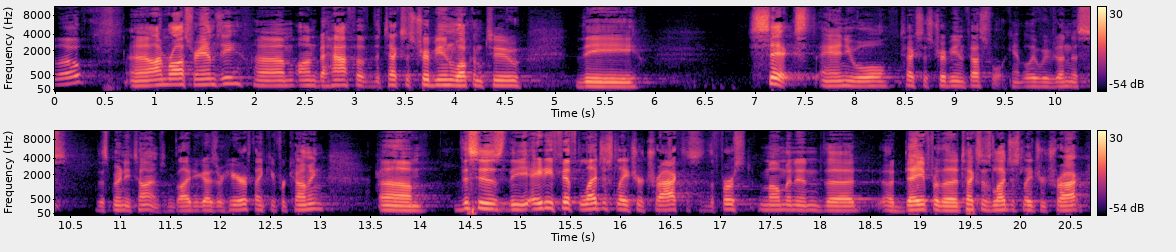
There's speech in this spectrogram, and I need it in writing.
Hello, uh, I'm Ross Ramsey. Um, on behalf of the Texas Tribune, welcome to the sixth annual Texas Tribune Festival. I can't believe we've done this this many times. I'm glad you guys are here. Thank you for coming. Um, this is the 85th legislature track. This is the first moment in the uh, day for the Texas legislature track,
